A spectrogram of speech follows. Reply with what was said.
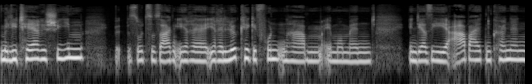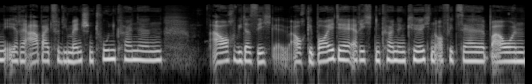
Militärregime sozusagen ihre, ihre Lücke gefunden haben im Moment, in der sie arbeiten können, ihre Arbeit für die Menschen tun können, auch wieder sich auch Gebäude errichten können, Kirchen offiziell bauen.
